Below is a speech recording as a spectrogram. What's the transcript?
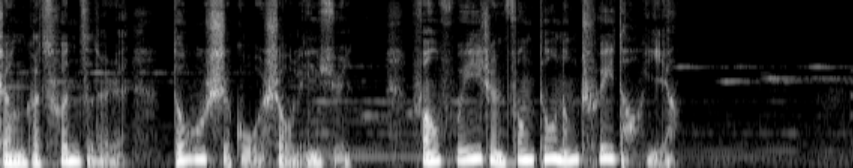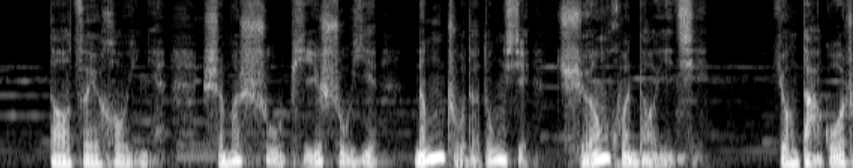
整个村子的人。都是骨瘦嶙峋，仿佛一阵风都能吹倒一样。到最后一年，什么树皮、树叶能煮的东西全混到一起，用大锅煮，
